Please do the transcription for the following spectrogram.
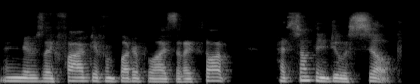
And there was like five different butterflies that I thought had something to do with silk.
